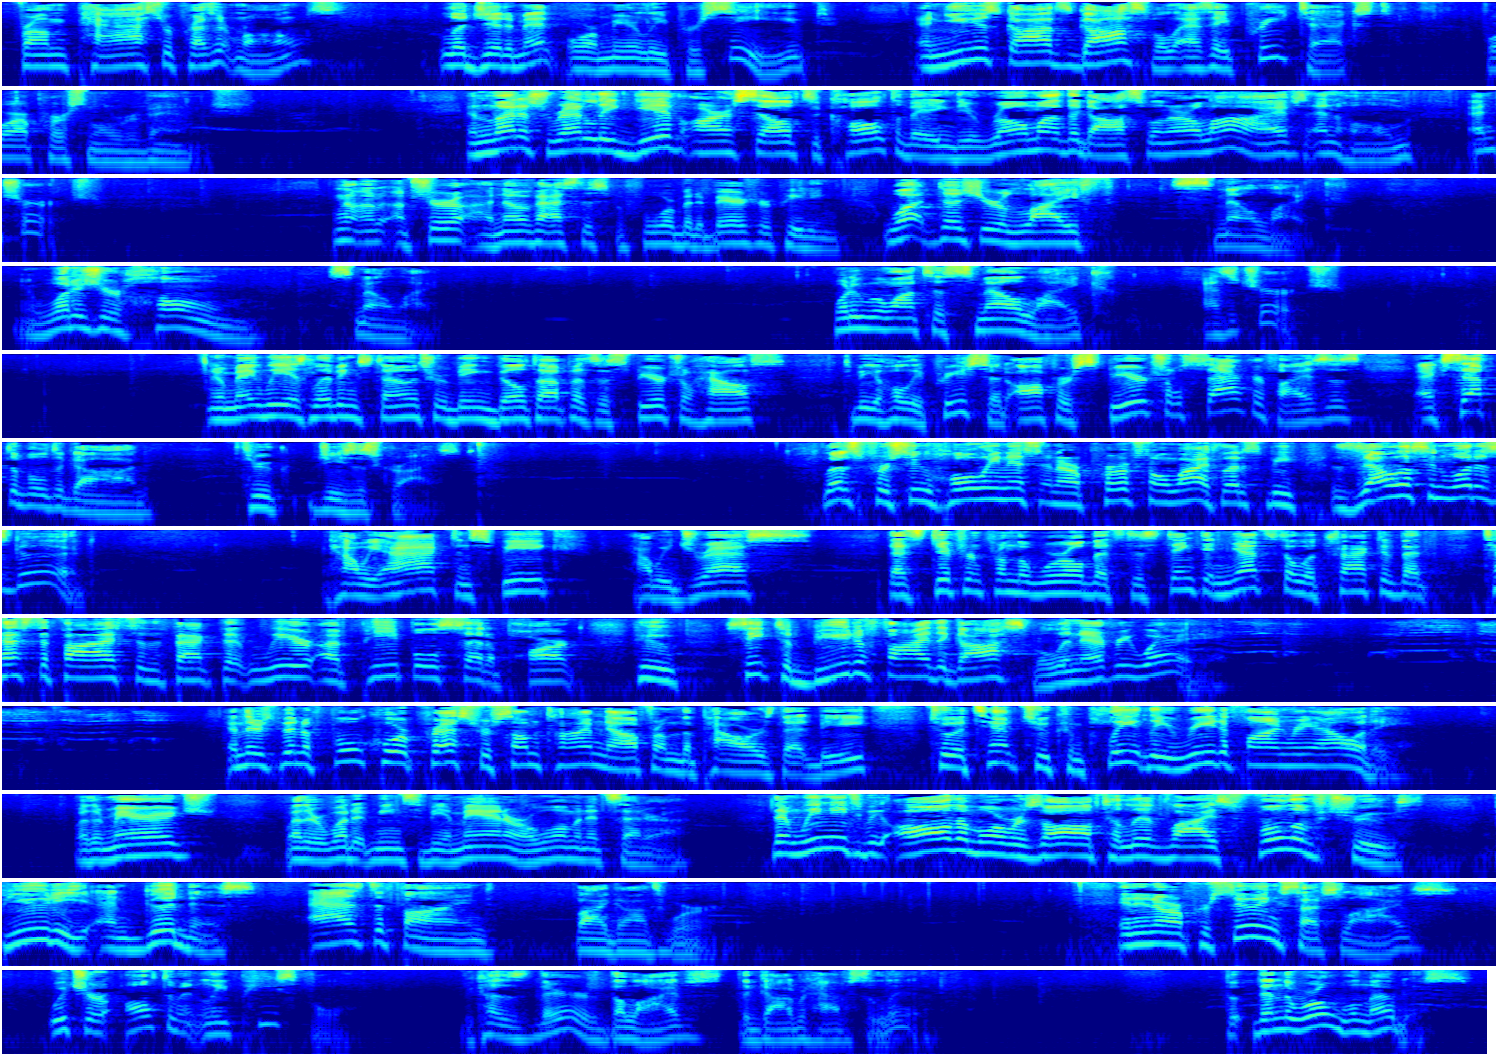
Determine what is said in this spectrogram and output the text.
from past or present wrongs, legitimate or merely perceived, and use God's gospel as a pretext for our personal revenge. And let us readily give ourselves to cultivating the aroma of the gospel in our lives and home and church. Now, I'm sure, I know I've asked this before, but it bears repeating. What does your life smell like? What does your home smell like? What do we want to smell like as a church? May we as living stones who are being built up as a spiritual house to be a holy priesthood offer spiritual sacrifices acceptable to God through Jesus Christ. Let us pursue holiness in our personal life. Let us be zealous in what is good how we act and speak, how we dress, that's different from the world, that's distinct and yet still attractive, that testifies to the fact that we're a people set apart who seek to beautify the gospel in every way. And there's been a full court press for some time now from the powers that be to attempt to completely redefine reality. Whether marriage, whether what it means to be a man or a woman, etc. Then we need to be all the more resolved to live lives full of truth, beauty, and goodness as defined by God's Word. And in our pursuing such lives, which are ultimately peaceful, because they're the lives that God would have us to live, then the world will notice.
